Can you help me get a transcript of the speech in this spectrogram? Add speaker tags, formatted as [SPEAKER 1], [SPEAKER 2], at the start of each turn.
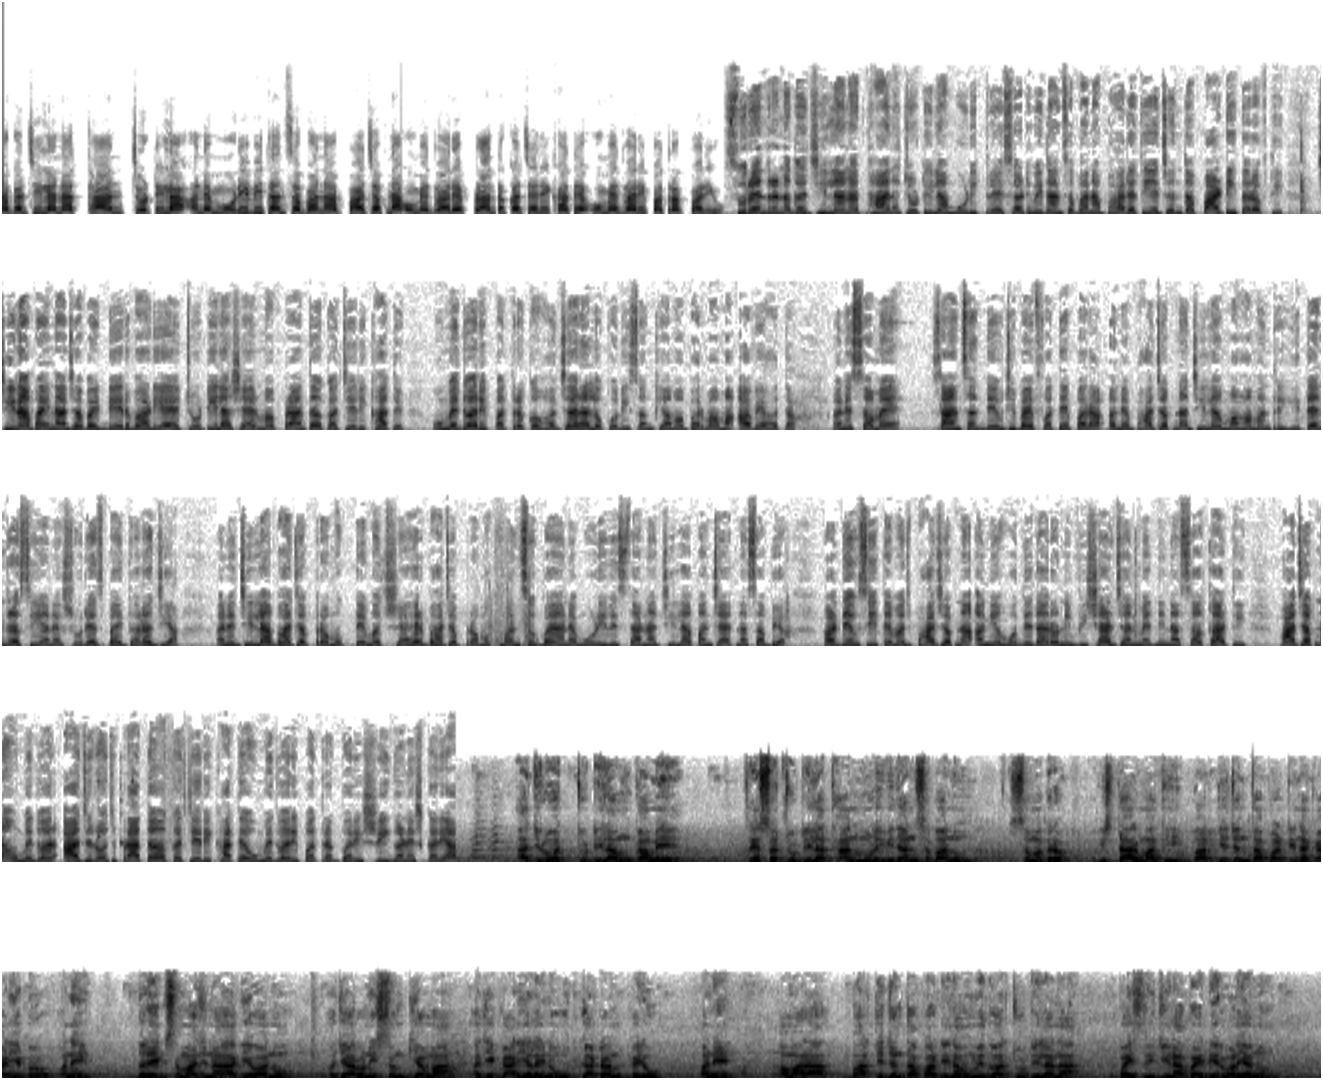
[SPEAKER 1] સુરેન્દ્રનગર જિલ્લાના થાન, ચોટીલા અને મૂડી વિધાનસભાના ભાજપના ઉમેદવારે પ્રાંત કચેરી ખાતે ઉમેદવારી પત્રક ભર્યું.
[SPEAKER 2] સુરેન્દ્રનગર જિલ્લાના થાન, ચોટીલા, મૂડી ત્રેસઠ વિધાનસભાના ભારતીય જનતા પાર્ટી તરફથી જીણાભાઈ નાજાભાઈ ડેરવાડિયાએ ચોટીલા શહેરમાં પ્રાંત કચેરી ખાતે ઉમેદવારી પત્રકો હજારા લોકોની સંખ્યામાં ભરવામાં આવ્યા હતા અને સમયે સાંસદ દેવજીભાઈ ફતેપરા અને ભાજપના જિલ્લા મહામંત્રી હિતેન્દ્રસિંહ અને સુરેશભાઈ ધરજીયા અને જિલ્લા ભાજપ પ્રમુખ તેમજ શહેર ભાજપ પ્રમુખ મનસુખભાઈ અને મૂળી વિસ્તારના જિલ્લા પંચાયતના સભ્ય હરદેવસિંહ તેમજ ભાજપના અન્ય હોદ્દેદારોની વિશાળ જનમેદનીના સહકારથી ભાજપના ઉમેદવાર આજ રોજ પ્રાતઃ કચેરી ખાતે ઉમેદવારી પત્રક ભરી શ્રી ગણેશ કર્યા.
[SPEAKER 3] આજરોજ ચોટીલા મુકામે ત્રેસઠ ચોટીલા થાનમૂળી વિધાનસભાનું સમગ્ર વિસ્તારમાંથી ભારતીય જનતા પાર્ટીના કાર્યકરો અને દરેક સમાજના આગેવાનો હજારોની સંખ્યામાં આજે કાર્યાલયનું ઉદ્ઘાટન કર્યું અને અમારા ભારતીય જનતા પાર્ટીના ઉમેદવાર ચોટીલાના ભાઈ શ્રી જીણાભાઈ ડેરવાળિયાનું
